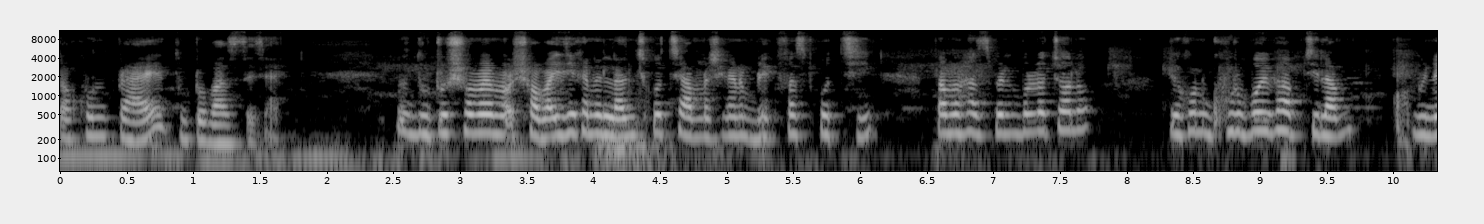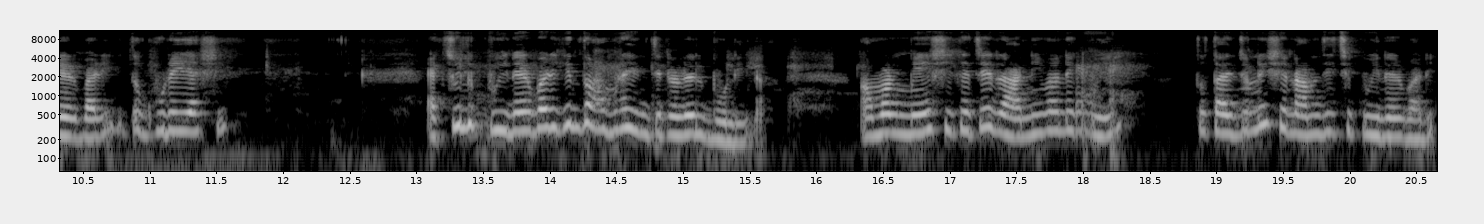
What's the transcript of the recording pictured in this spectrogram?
তখন প্রায় দুটো বাজতে যায়। দুটোর সময় সবাই যেখানে লাঞ্চ করছে, আমরা সেখানে ব্রেকফাস্ট করছি। তো আমার হাজব্যান্ড বলল, চলো। যখন ঘুরবই ভাবছিলাম কুইনের বাড়ি, তো ঘুরেই আসি। অ্যাকচুয়ালি কুইনের বাড়ি কিন্তু আমরা ইন জেনারেল বলি না। আমার মেয়ে শিখেছে রানী মানে কুইন তো তাই জন্যই সে নাম দিয়েছে কুইনের বাড়ি।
